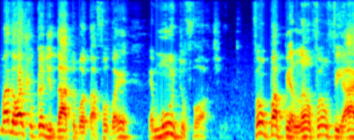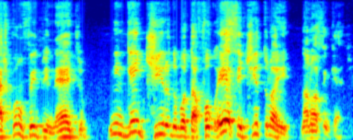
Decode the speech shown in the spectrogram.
Mas eu acho que o candidato do Botafogo aí é muito forte. Foi um papelão, foi um fiasco, foi um feito inédito. Ninguém tira do Botafogo esse título aí na nossa enquete.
